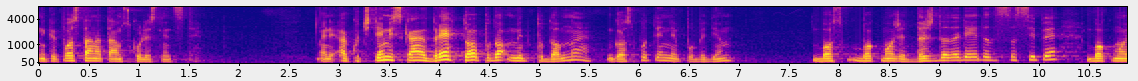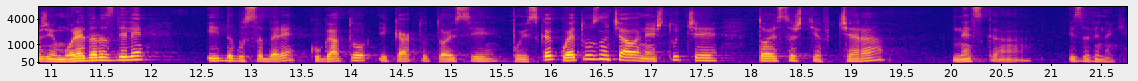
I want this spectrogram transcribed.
И какво стана там с колесниците? Нали, ако четем и си казваме, бре, то подобно е. Господ е непобедим. Бог може дъжд да даде и да съсипе, Бог може и море да раздели и да го събере, когато и както Той си поиска, което означава нещо, че Той е същия вчера, днеска и завинаги.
